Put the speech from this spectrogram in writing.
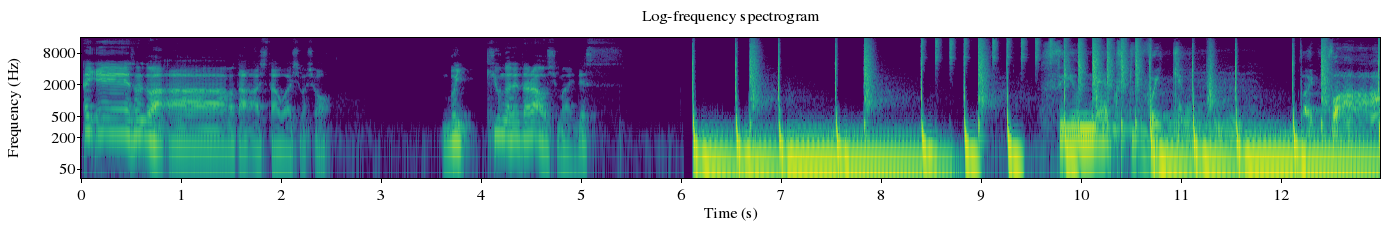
はい、えー、それでは、あーまた明日お会いしましょう。V、Q が出たらおしまいです。See you next week. Bye bye.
